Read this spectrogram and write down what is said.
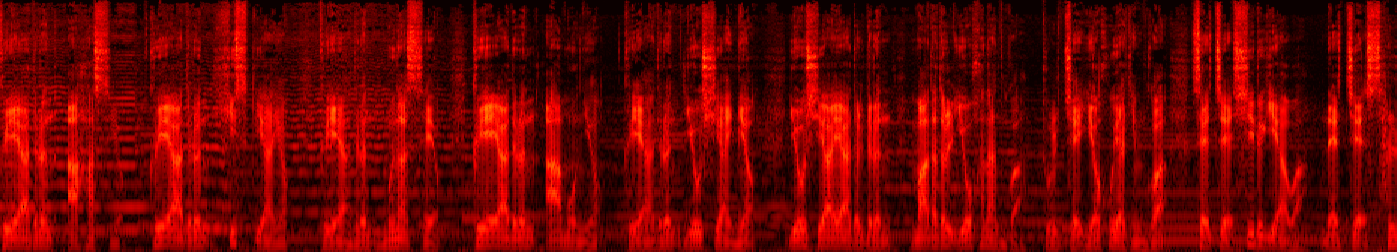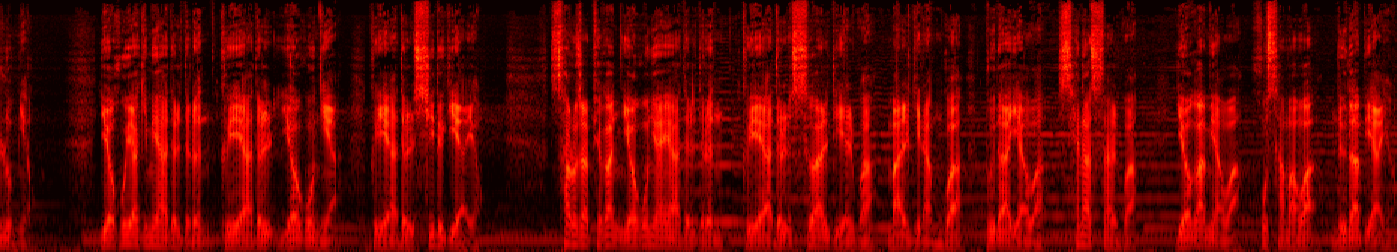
그의 아들은 아하스요 그의 아들은 히스기야요 그의 아들은 문하세요 그의 아들은 아몬이요 그의 아들은 요시아이며 요시아의 아들들은 맏아들 요하난과 둘째 여호야김과 셋째 시드기야와 넷째 살룸이요 여호야김의 아들들은 그의 아들 여고니야 그의 아들 시드기야요. 사로잡혀간 여고냐의 아들들은 그의 아들 스알디엘과 말기람과 부다야와 세나살과 여가미야와 호사마와 느다비아요.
